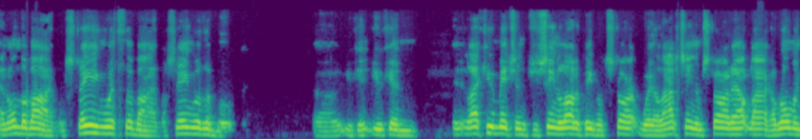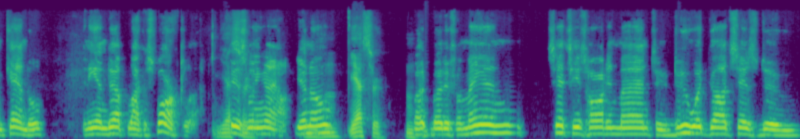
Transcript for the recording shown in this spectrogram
and on the Bible, staying with the Bible, staying with the book. Uh, you can you can like you mentioned, you've seen a lot of people start well. I've seen them start out like a Roman candle and end up like a sparkler, yes, fizzling sir. out, you know? Mm-hmm. Yes, sir. Mm-hmm. But but if a man sets his heart and mind to do what God says do,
